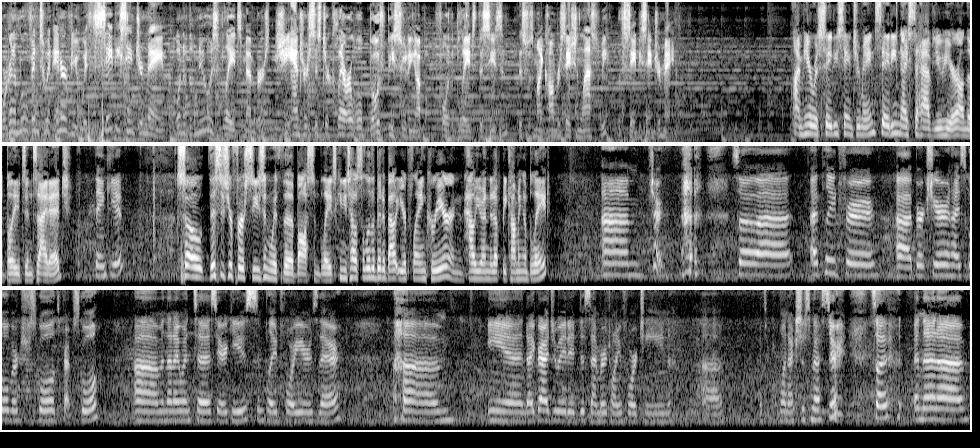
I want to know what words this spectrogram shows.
We're going to move into an interview with Sadie St. Germain, one of the newest Blades members. She and her sister Clara will both be suiting up for the Blades this season. This was my conversation last week with Sadie St. Germain. I'm here with Sadie St. Germain. Sadie, nice to have you here on the Blades Inside Edge. Thank you. So, this is your first season with the Boston Blades. Can you tell us a little bit about your playing career and how you ended up becoming a Blade? Um, sure. so, uh, I played for uh, Berkshire in high school. Berkshire School, it's prep school. Um, and then I went to Syracuse and played four years there. Um, and I graduated December 2014. Uh, I took one extra semester. So, and then uh,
